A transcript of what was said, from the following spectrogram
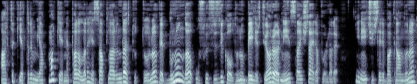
artık yatırım yapmak yerine paraları hesaplarında tuttuğunu ve bunun da usulsüzlük olduğunu belirtiyor örneğin Sayıştay raporları. Yine İçişleri Bakanlığı'nın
